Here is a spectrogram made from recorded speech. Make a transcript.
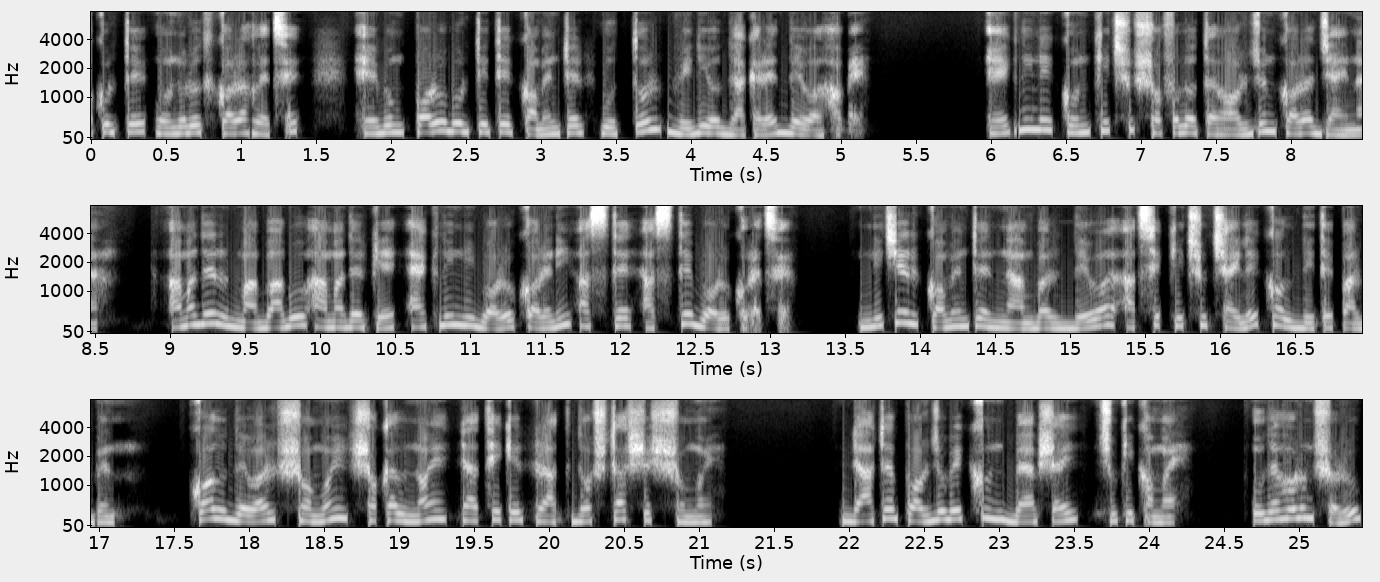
করতে অনুরোধ করা হয়েছে এবং পরবর্তীতে কমেন্টের উত্তর ভিডিও আকারে দেওয়া হবে। একদিনে কোন কিছু সফলতা অর্জন করা যায় না। আমাদের মা বাবু আমাদেরকে একদিনই বড় করেনি, আস্তে আস্তে বড় করেছে। নিচের কমেন্টের নাম্বার দেওয়া আছে, কিছু চাইলে কল দিতে পারবেন। কল দেওয়ার সময় সকাল নয়টা থেকে রাত দশটা শেষ সময়। ডাটা পর্যবেক্ষণ ব্যবসায় ঝুঁকি কমায়। উদাহরণস্বরূপ,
